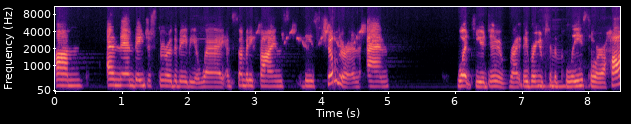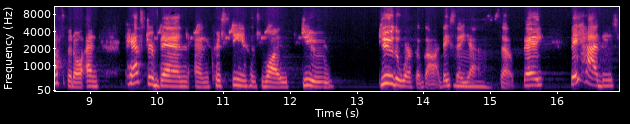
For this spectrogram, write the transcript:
Um, and then they just throw the baby away, and somebody finds these children. And what do you do, right? They bring them to the Mhm. police or a hospital. And Pastor Ben and Christine, his wife, do do the work of God. They say yes. Mm. So they they had these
